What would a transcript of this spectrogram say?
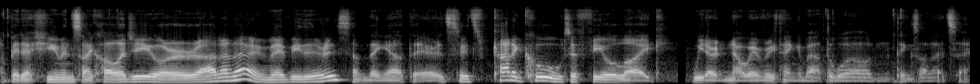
a bit of human psychology, or I don't know, maybe there is something out there. It's it's kind of cool to feel like we don't know everything about the world and things like that. So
